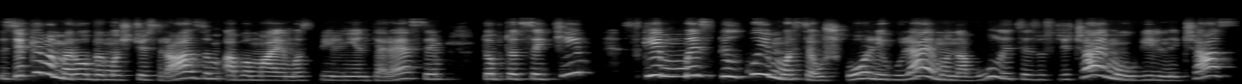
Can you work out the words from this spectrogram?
з якими ми робимо щось разом або маємо спільні інтереси. Тобто це ті, з ким ми спілкуємося у школі, гуляємо на вулиці, зустрічаємо у вільний час.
